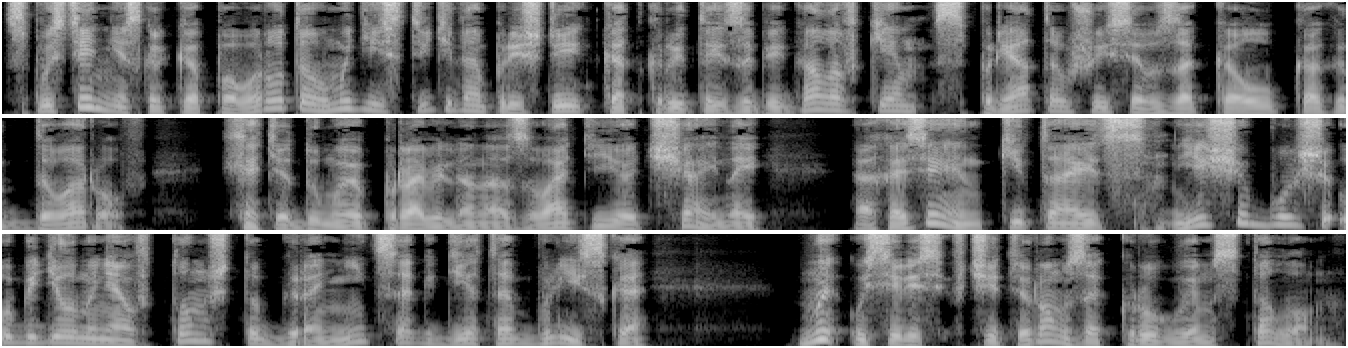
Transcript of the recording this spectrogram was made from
Спустя несколько поворотов мы действительно пришли к открытой забегаловке, спрятавшейся в закоулках дворов. Хотя, думаю, правильно назвать ее чайной. А хозяин, китаец, еще больше убедил меня в том, что граница где-то близко. Мы уселись вчетвером за круглым столом.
